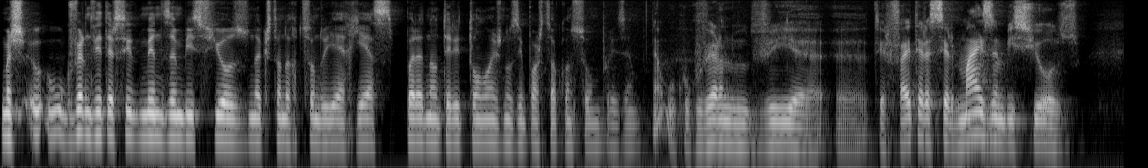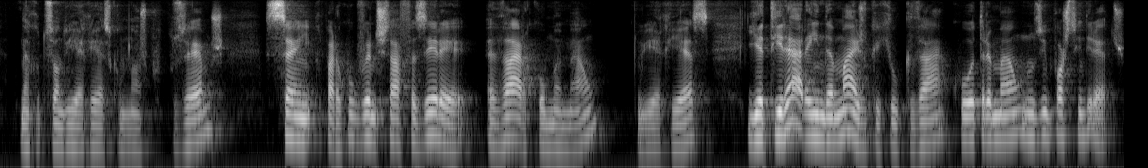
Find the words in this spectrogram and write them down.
mas o, o governo devia ter sido menos ambicioso na questão da redução do IRS para não ter ido tão longe nos impostos ao consumo, por exemplo. Não, o que o governo devia uh, ter feito era ser mais ambicioso na redução do IRS como nós propusemos, sem, repara, o que o Governo está a fazer é a dar com uma mão no IRS e a tirar ainda mais do que aquilo que dá com a outra mão nos impostos indiretos.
